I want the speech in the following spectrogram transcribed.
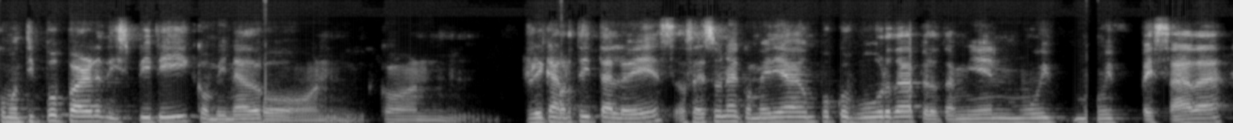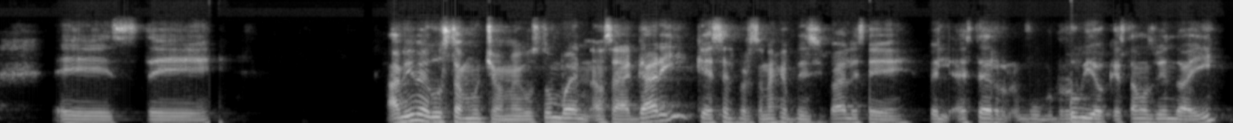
Como tipo Paradise PD combinado con, con Rick and Morty tal vez. O sea, es una comedia un poco burda, pero también muy, muy pesada. Este. A mí me gusta mucho, me gustó un buen. O sea, Gary, que es el personaje principal, este, este rubio que estamos viendo ahí,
